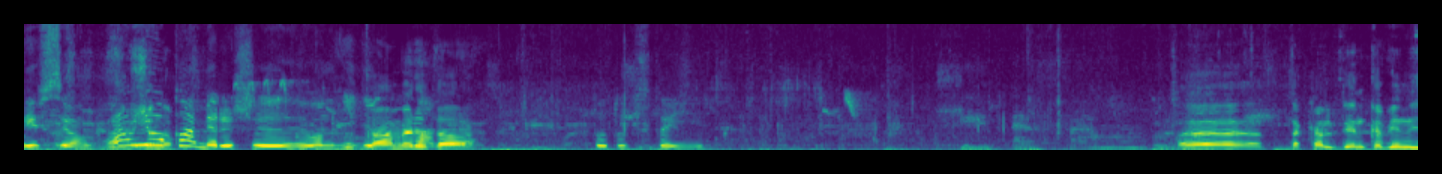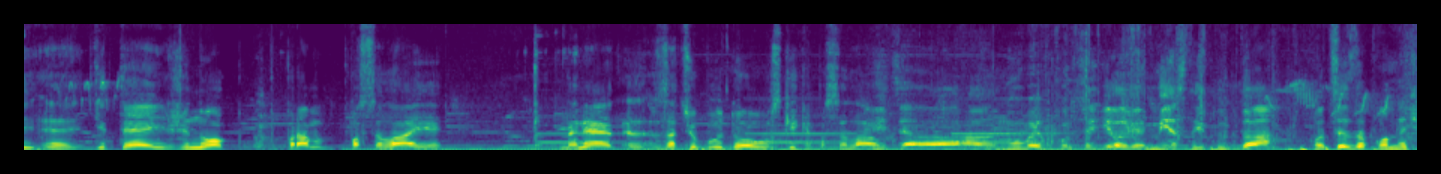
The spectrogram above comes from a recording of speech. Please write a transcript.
И все. А у Все него на- камеры, же, он видит Камери, так. камерах, кто тут стоит. Це така людинка, він е, дітей, жінок прямо посилає. Мене е, за цю будову скільки посилав. Дивіться, а, ну ви в курсі діла, ви місний тут, да. Оце законно чи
